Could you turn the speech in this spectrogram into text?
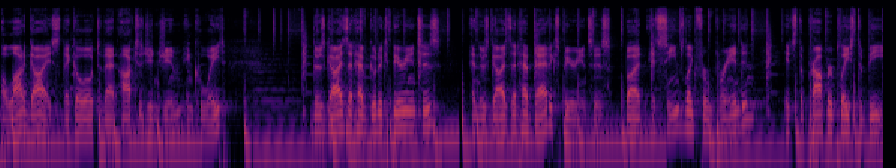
a lot of guys that go out to that oxygen gym in Kuwait, there's guys that have good experiences and there's guys that have bad experiences. But it seems like for Brandon, it's the proper place to be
